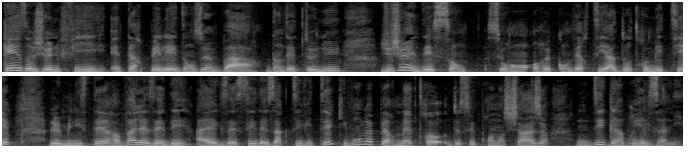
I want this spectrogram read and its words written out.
15 jeunes filles interpellées dans un bar dans des tenues jugées indécentes seront reconverties à d'autres métiers. Le ministère va les aider à exercer des activités qui vont leur permettre de se prendre en charge, nous dit Gabriel Zani.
